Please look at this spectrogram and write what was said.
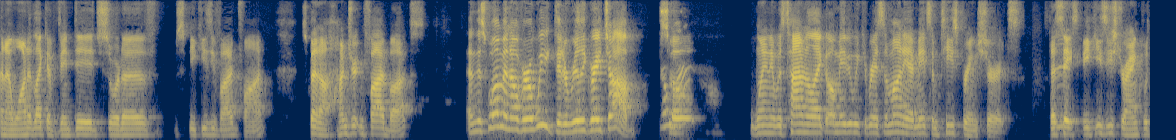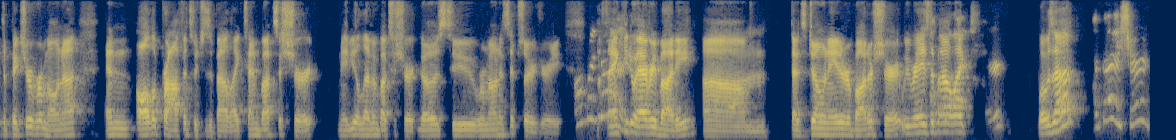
and I wanted like a vintage sort of Speakeasy vibe font. Spent 105 bucks, and this woman over a week did a really great job. Oh, so wow. when it was time to like, oh, maybe we could raise some money, I made some Teespring shirts that say Speakeasy Strength with the picture of Ramona, and all the profits, which is about like 10 bucks a shirt, maybe 11 bucks a shirt, goes to Ramona's hip surgery. Oh my So god. thank you to everybody um, that's donated or bought a shirt. We raised about like, what was that? I got a shirt.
